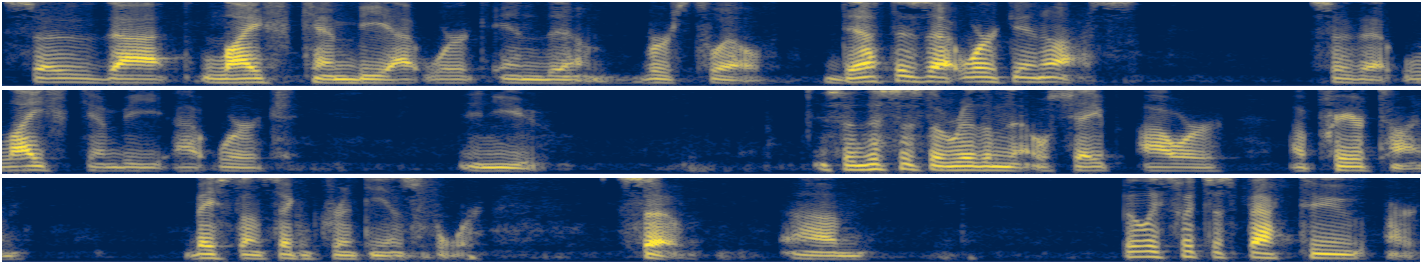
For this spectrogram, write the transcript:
so that life can be at work in them. Verse 12 Death is at work in us so that life can be at work in you. So, this is the rhythm that will shape our uh, prayer time based on 2 Corinthians 4. So, um, Billy, switch us back to our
